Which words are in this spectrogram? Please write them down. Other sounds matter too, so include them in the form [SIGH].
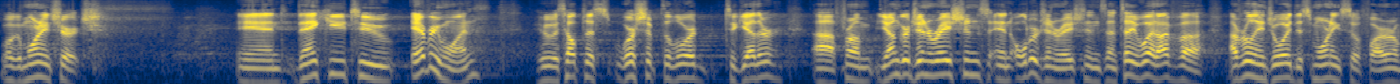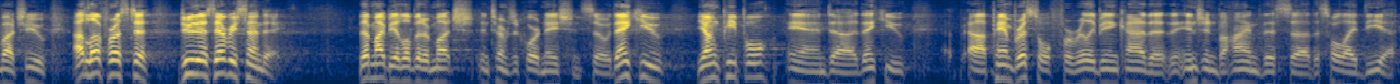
Well, good morning, church. And thank you to everyone who has helped us worship the Lord together, uh, from younger generations and older generations. And I tell you what, I've, uh, I've really enjoyed this morning so far. I don't know about you. I'd love for us to do this every Sunday. That might be a little bit of much in terms of coordination. So thank you, young people, and uh, thank you, uh, Pam Bristol, for really being kind of the, the engine behind this, uh, this whole idea.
